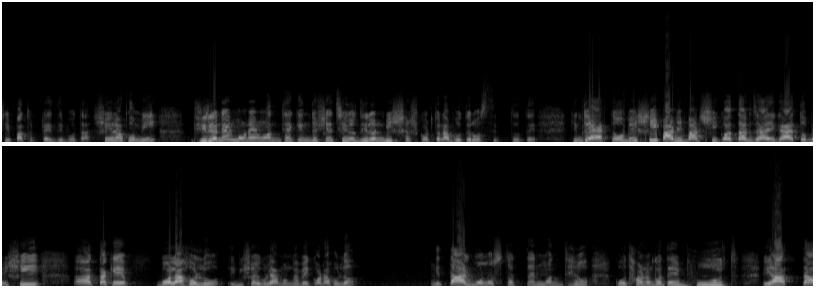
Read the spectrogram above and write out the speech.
সেই পাথরটাই দেবতা। সেই রকমই ধীরেনের মনের মধ্যে কিন্তু সে ছিল, ধীরেন বিশ্বাস করতো না ভূতের অস্তিত্বতে। কিন্তু এত বেশি পারিপার্শ্বিকতার জায়গা, এত বেশি তাকে বলা হলো, এই বিষয়গুলো এমনভাবেই করা হলো তার মনস্তত্বের মধ্যেও কোথাও না কোথায় ভূত, এই আত্মা,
